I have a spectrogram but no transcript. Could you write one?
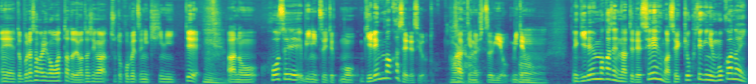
えー、とぶら下がりが終わった後で私がちょっと個別に聞きに行って、うん。あの法整備についてもう議連任せですよと、はいはい。さっきの質疑を見ても。うん。で議連任せになってて、政府が積極的に動かない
